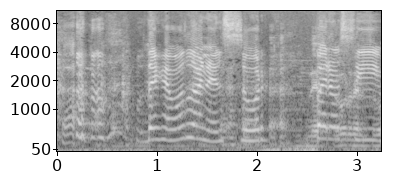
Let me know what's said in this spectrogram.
Dejémoslo en el sur. Pero sí.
